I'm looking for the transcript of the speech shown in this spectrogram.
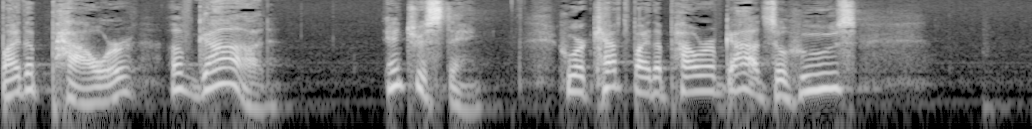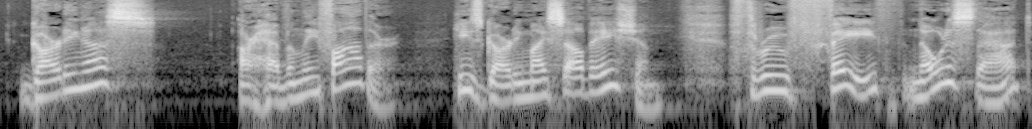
by the power of God. Interesting. Who are kept by the power of God. So who's guarding us? our Heavenly Father. He's guarding my salvation. Through faith, notice that,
